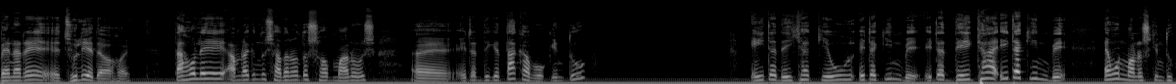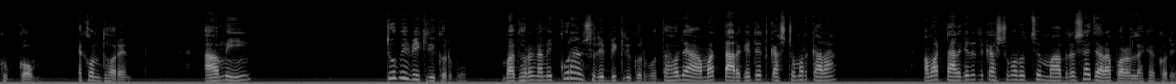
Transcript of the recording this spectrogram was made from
ব্যানারে ঝুলিয়ে দেওয়া হয়। তাহলে আমরা কিন্তু সাধারণত সব মানুষ এটার দিকে তাকাবো, কিন্তু এইটা দেখা কেউ এটা কিনবে, এটা দেখা এটা কিনবে, এমন মানুষ কিন্তু খুব কম। এখন ধরেন, আমি টুপি বিক্রি করব, বা ধরেন আমি কোরআন শরীফ বিক্রি করব, তাহলে আমার টার্গেটেড কাস্টমার কারা? আমার টার্গেটেড কাস্টমার হচ্ছে মাদ্রাসায় যারা পড়ালেখা করে।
